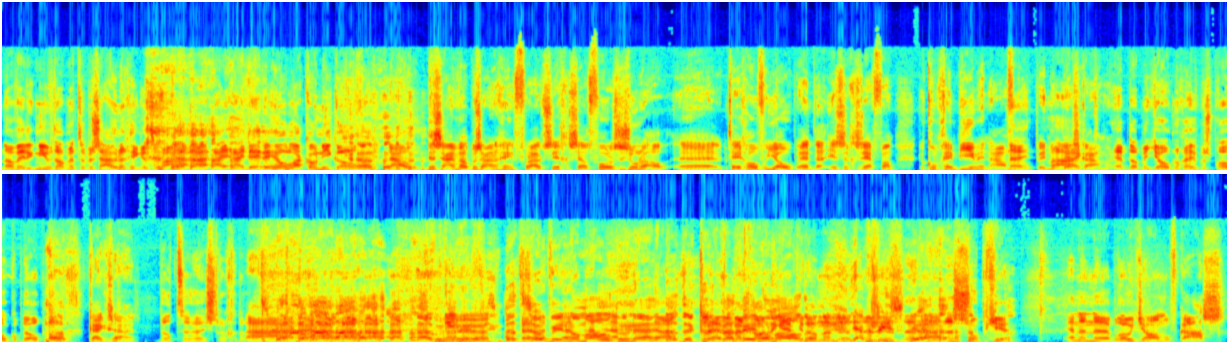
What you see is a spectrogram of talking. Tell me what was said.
Nou weet ik niet of dat met de bezuinigingen te maken heeft. hij, hij deed er heel laconiek over. Nou, er zijn wel bezuinigingen vooruitzicht gesteld voor het seizoen al. eh, tegenover Joop. Hè. Daar is er gezegd van, er komt geen bier meer na afloop Nee, in de maar perskamer. ik heb dat met Joop nog even besproken op de open Oh, dag. kijk eens aan. Dat eh, is teruggedraaid. Ah, dat is ook weer normaal doen, hè? Ja. Dat, de club Nee, gaat weer Groningen normaal doen. een, een, Ja, precies. Een, een, een soepje en een eh, broodje ham of kaas.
